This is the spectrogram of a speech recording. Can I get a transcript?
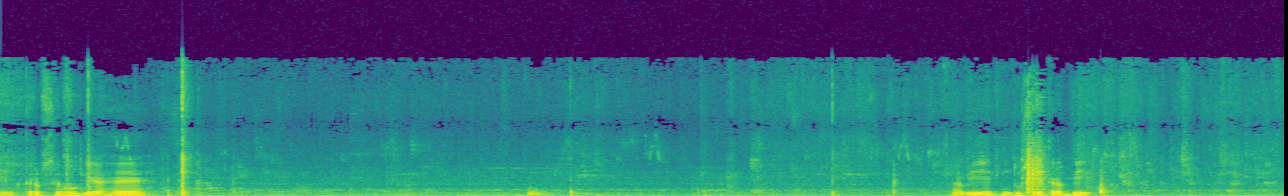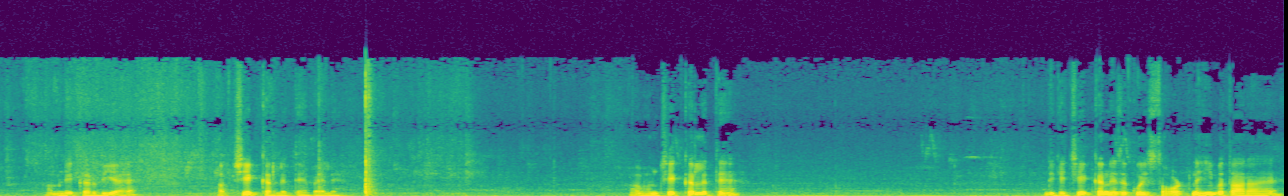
एक तरफ़ से हो गया है। अभी दूसरी तरफ़ भी हमने कर दिया है। अब चेक कर लेते हैं पहले। अब हम चेक कर लेते हैं। देखिए चेक करने से कोई शॉर्ट नहीं बता रहा है।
